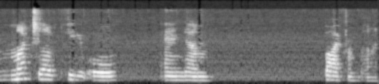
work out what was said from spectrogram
Much love to you all, and um, bye from Barney.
